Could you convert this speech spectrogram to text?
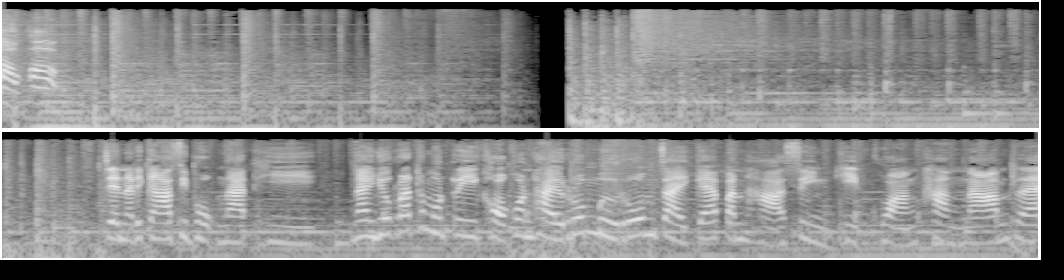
Round Up เจนาฬิกา 16 นาที นายกรัฐมนตรีขอคนไทยร่วมมือร่วมใจแก้ปัญหาสิ่งกีดขวางทางน้ำและ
